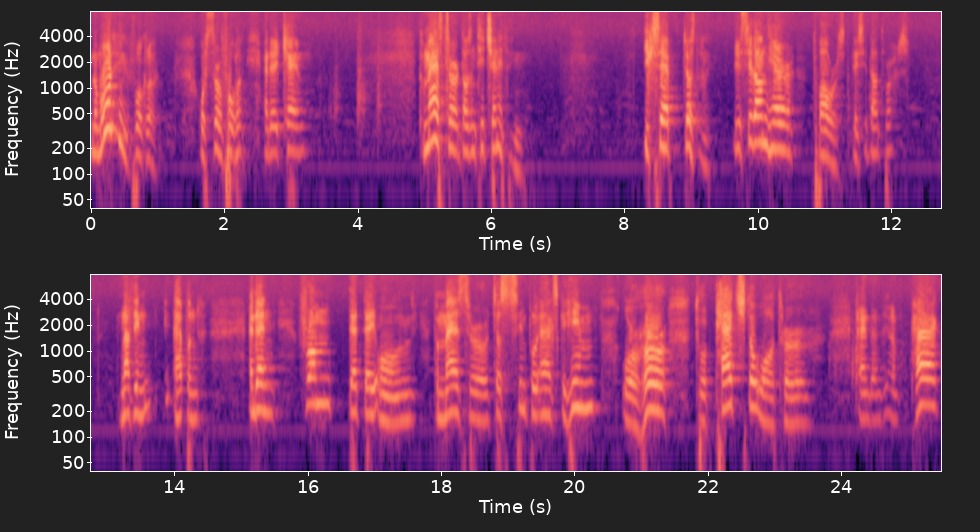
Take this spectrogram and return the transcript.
in the morning, 4 o'clock. Or 4 o'clock. And they came. the master doesn't teach anything. Except just, you sit down here two hours. They sit down two hours. Nothing happened. And then from that day on, the master just simply asked him or her to patch the water and then you know pack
